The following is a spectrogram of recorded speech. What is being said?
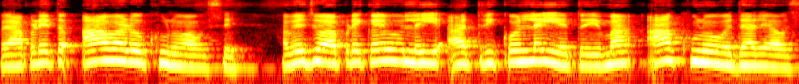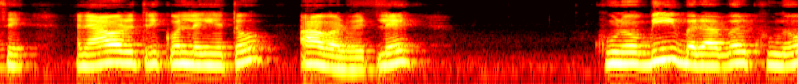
આપણે તો આ વાળો ખૂણો આવશે. હવે જો આપણે કયો લઈએ, આ ત્રિકોણ લઈએ તો એમાં આ ખૂણો વધારે આવશે અને આ વાળો ત્રિકોણ લઈએ તો આ વાળો. એટલે ખૂણો બી બરાબર ખૂણો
